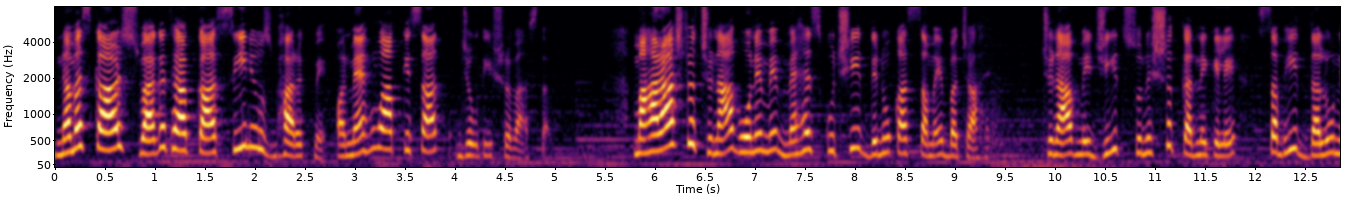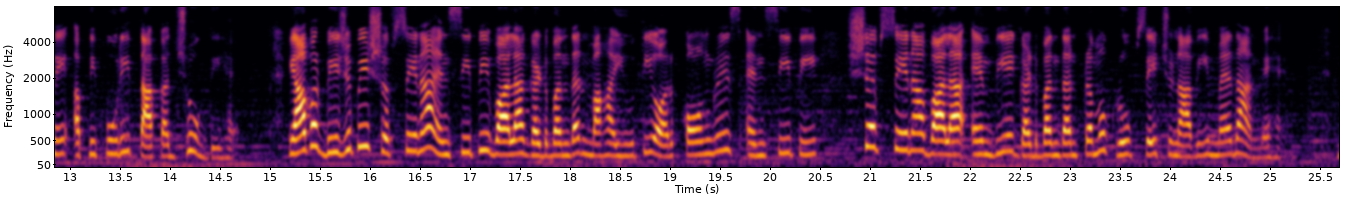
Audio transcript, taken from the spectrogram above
नमस्कार, स्वागत है आपका सी न्यूज़ भारत में और मैं हूँ आपके साथ ज्योति श्रीवास्तव। महाराष्ट्र चुनाव होने में महज कुछ ही दिनों का समय बचा है। चुनाव में जीत सुनिश्चित करने के लिए सभी दलों ने अपनी पूरी ताकत झोंक दी है। यहाँ पर बीजेपी, शिवसेना, एनसीपी वाला गठबंधन महायुति और कांग्रेस, एनसीपी, शिवसेना वाला एमवीए गठबंधन प्रमुख रूप से चुनावी मैदान में है।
